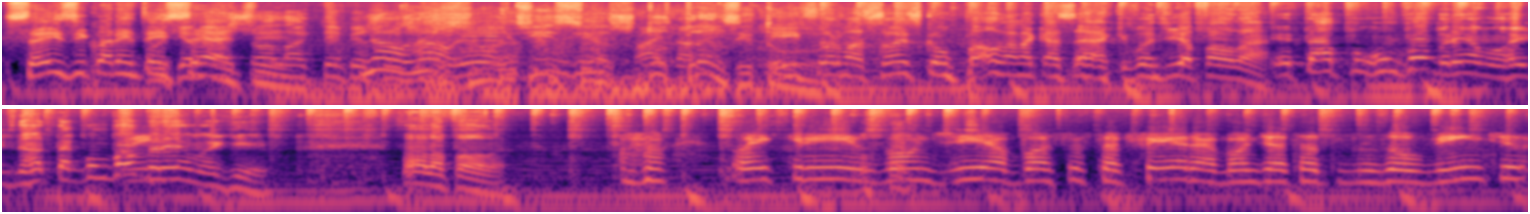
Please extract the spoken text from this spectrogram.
6 e Porque não é 47 só lá que tem pessoas. Não, não, eu- Notícias do trânsito. Informações com Paula Nakazaki. Bom dia, Paula. Ele tá com um problema, o Reginaldo tá com um problema aqui. Fala, Paula. Oi, Cris, bom dia, boa sexta-feira, bom dia a todos os ouvintes.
